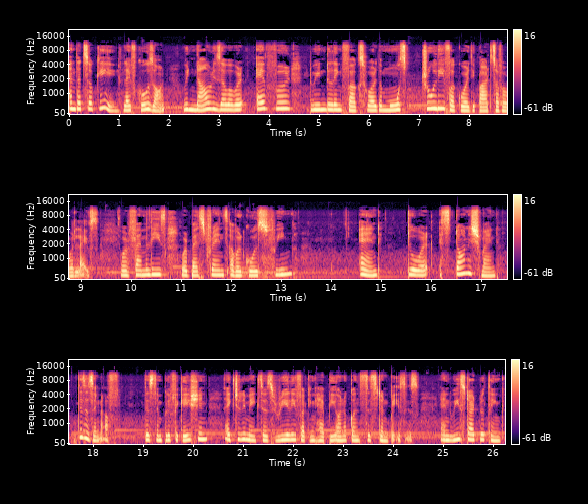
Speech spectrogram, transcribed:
And that's okay, life goes on. We now reserve our ever dwindling fucks for the most truly fuckworthy parts of our lives our families, our best friends, our goals swing. And to our astonishment, this is enough. This simplification actually makes us really fucking happy on a consistent basis. And we start to think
